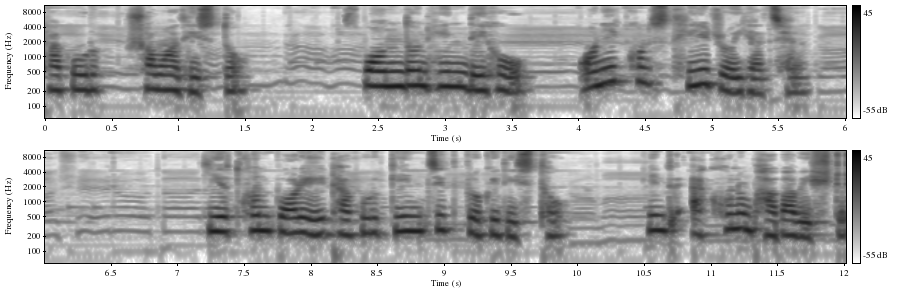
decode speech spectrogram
ঠাকুর সমাধিস্থ। স্পন্দনহীন দেহ অনেকক্ষণ স্থির রহিয়াছেন। কিয়ৎক্ষণ পরে ঠাকুর কিঞ্চিত প্রকৃতিস্থ, কিন্তু এখনও ভাবাবিষ্ট।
